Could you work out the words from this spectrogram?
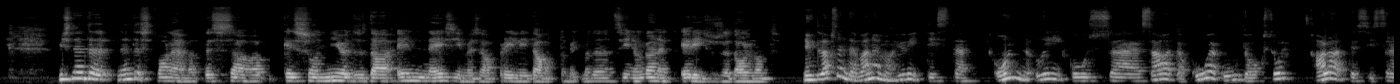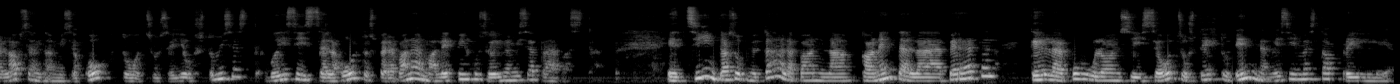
mis nende, nendest vanematest saab, kes on nii-öelda seda enne esimese aprilli daatumit, ma tean, et siin on ka need erisused olnud. Nüüd lapsendaja vanemahüvitist on õigus saada kuue kuu jooksul alates siis selle lapsendamise kohtuotsuse jõustumisest või siis selle hoolduspere vanema lepingu sõlmimise päevast et siin tasub nüüd tähele panna ka nendele peredel, kelle puhul on siis see otsus tehtud ennem esimest aprilli.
